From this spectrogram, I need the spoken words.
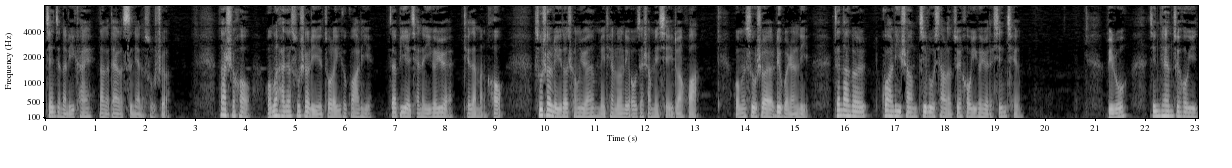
渐渐地离开那个待了四年的宿舍。那时候，我们还在宿舍里做了一个挂历，在毕业前的一个月贴在门后。宿舍里的成员每天轮流在上面写一段话。我们宿舍六个人里，在那个挂历上记录下了最后一个月的心情。比如，今天最后一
